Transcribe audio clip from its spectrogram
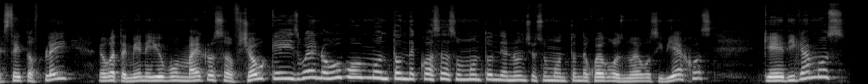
State of Play, luego también ahí hubo un Microsoft Showcase, bueno, hubo un montón de cosas, un montón de anuncios, un montón de juegos nuevos y viejos, que digamos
